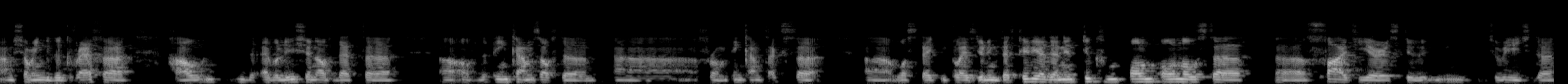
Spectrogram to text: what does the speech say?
am showing the graph uh, how the evolution of that uh, uh, of the incomes of the uh, from income tax was taking place during that period, and it took al almost five years to to reach the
